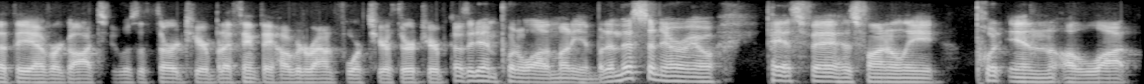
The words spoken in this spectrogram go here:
That they ever got to was the third tier, but I think they hovered around fourth tier, third tier because they didn't put a lot of money in. But in this scenario, PSV has finally put in a lot,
